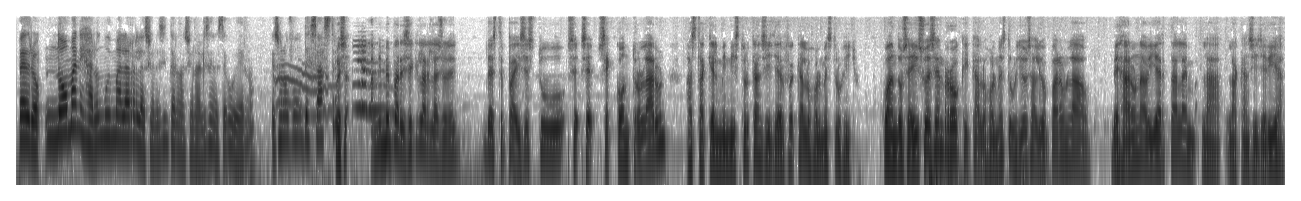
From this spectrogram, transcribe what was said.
Pedro, ¿no manejaron muy mal las relaciones internacionales en este gobierno? ¿Eso no fue un desastre? Pues a, mí me parece que las relaciones de este país estuvo, se, se controlaron hasta que el ministro y canciller fue Carlos Holmes Trujillo. Cuando se hizo ese enroque y Carlos Holmes Trujillo salió para un lado, dejaron abierta la, la, Cancillería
